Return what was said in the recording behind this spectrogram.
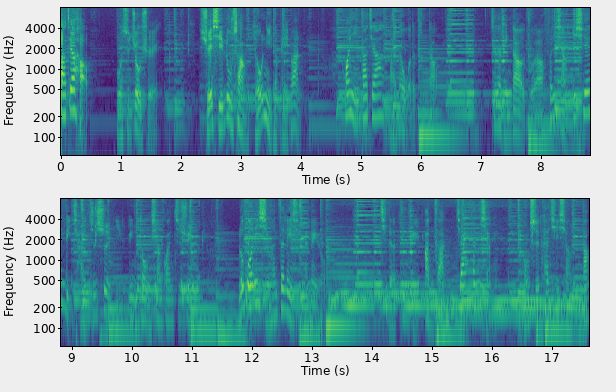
大家好，我是旧学，学习路上有你的陪伴，欢迎大家来到我的频道。这个频道主要分享一些理财知识与运动相关资讯。如果你喜欢这类型的内容，记得订阅、按赞、加分享，同时开启小铃铛。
